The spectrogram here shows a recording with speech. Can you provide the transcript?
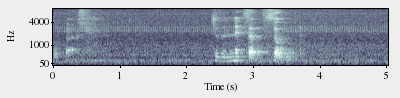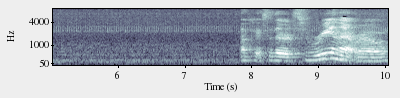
Go back to the next episode. Okay, so there are three in that row,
